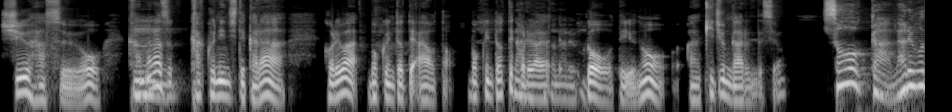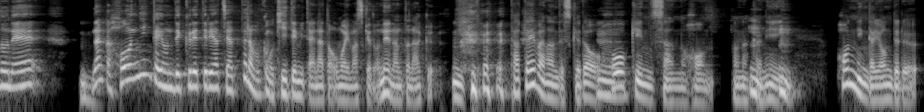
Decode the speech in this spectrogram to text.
周波数を必ず確認してから、これは僕にとってアウト、僕にとってこれはゴーっていうのをあ基準があるんですよ。そうか、なるほどね。うんなんか本人が読んでくれてるやつやったら僕も聞いてみたいなと思いますけどね、なんとなく。例えばなんですけど、うんホーキンスさんの本の中に、うんうん本人が読んでる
